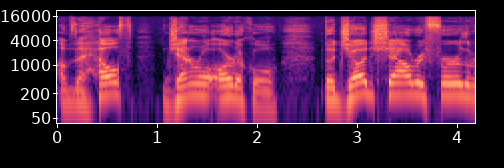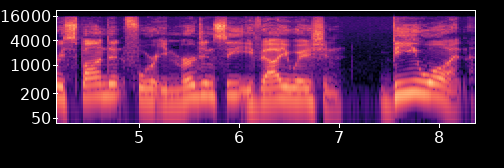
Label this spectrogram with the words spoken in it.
of the Health General Article, the judge shall refer the respondent for emergency evaluation. B1.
